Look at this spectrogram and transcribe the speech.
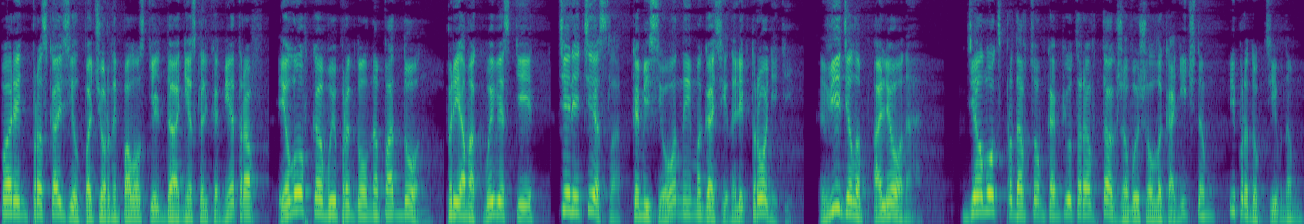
парень проскользил по черной полоске льда несколько метров и ловко выпрыгнул на поддон, прямо к вывеске «Телетесла. Комиссионный магазин электроники». Видела б Алена. Диалог с продавцом компьютеров также вышел лаконичным и продуктивным.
